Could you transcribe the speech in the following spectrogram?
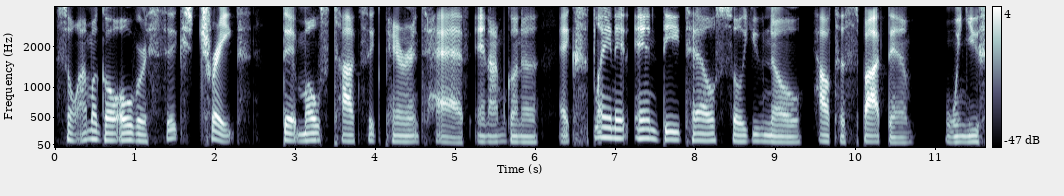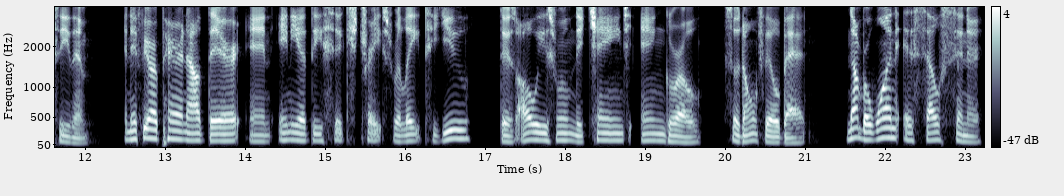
So, I'm going to go over six traits that most toxic parents have, and I'm going to explain it in detail so you know how to spot them when you see them. And if you're a parent out there and any of these six traits relate to you, there's always room to change and grow. So don't feel bad. Number one is self centered.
